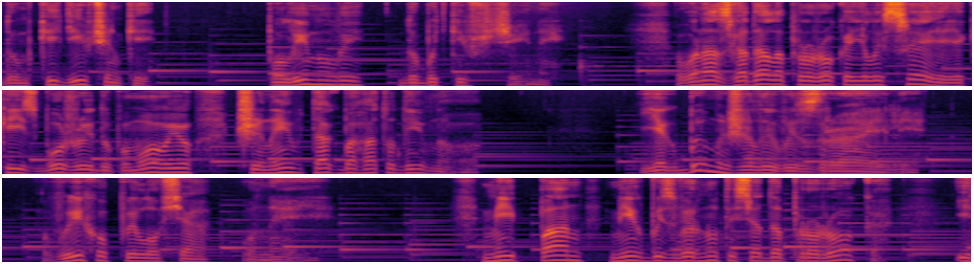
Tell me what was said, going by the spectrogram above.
Думки дівчинки полинули до батьківщини. Вона згадала пророка Єлисея, який з Божою допомогою чинив так багато дивного. Якби ми жили в Ізраїлі, вихопилося у неї. Мій пан міг би звернутися до пророка, і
